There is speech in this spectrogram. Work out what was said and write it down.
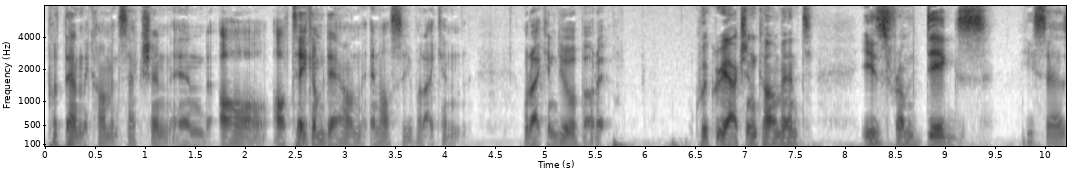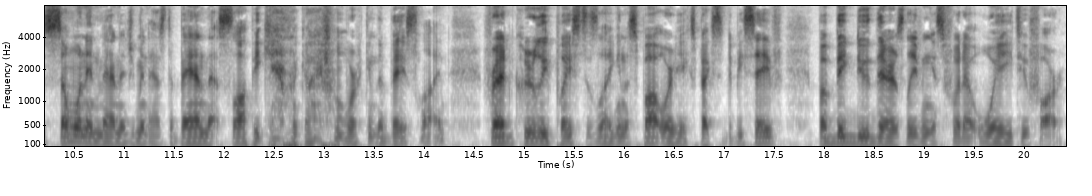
put that in the comment section, and I'll I'll take them down and I'll see what I can what I can do about it. Quick reaction comment is from Diggs. He says, Someone in management has to ban that sloppy camera guy from working the baseline. Fred clearly placed his leg in a spot where he expects it to be safe, but big dude there is leaving his foot out way too far.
